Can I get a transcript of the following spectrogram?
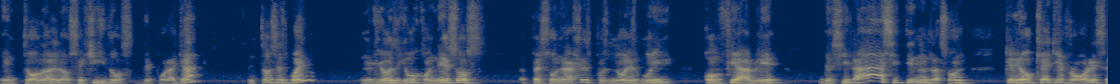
en todos los ejidos de por allá. Entonces, bueno, yo digo, con esos personajes, pues no es muy confiable decir, ah, sí tienen razón. Creo que hay errores,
